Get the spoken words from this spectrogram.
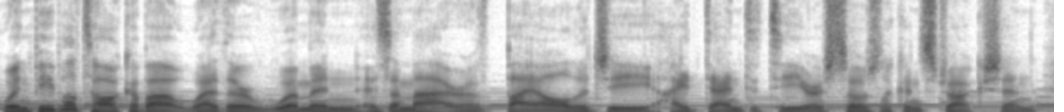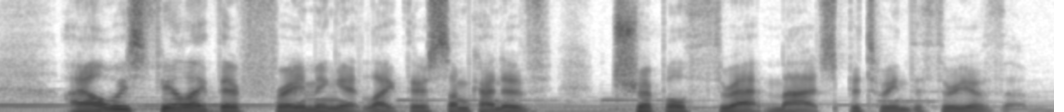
When people talk about whether woman is a matter of biology, identity, or social construction, I always feel like they're framing it like there's some kind of triple threat match between the three of them.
